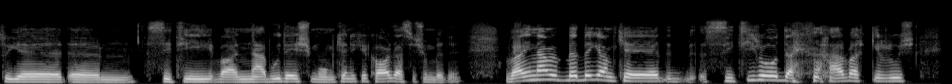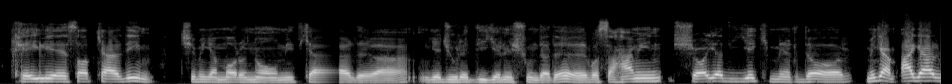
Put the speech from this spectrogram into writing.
توی سیتی و نبودش ممکنه که کار دستشون بده. و این بگم که سیتی رو هر وقت که روش خیلی حساب کردیم چی میگم ما رو ناامید کرده و یه جور دیگه نشون داده واسه همین شاید یک مقدار میگم اگر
